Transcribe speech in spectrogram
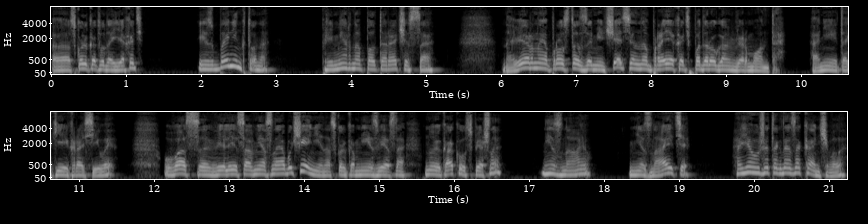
«А сколько туда ехать?» «Из Беннингтона? Примерно полтора часа». Наверное, просто замечательно проехать по дорогам Вермонта. Они такие красивые. У вас ввели совместное обучение, насколько мне известно. Ну и как, успешно? Не знаю. Не знаете? А я уже тогда заканчивала.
